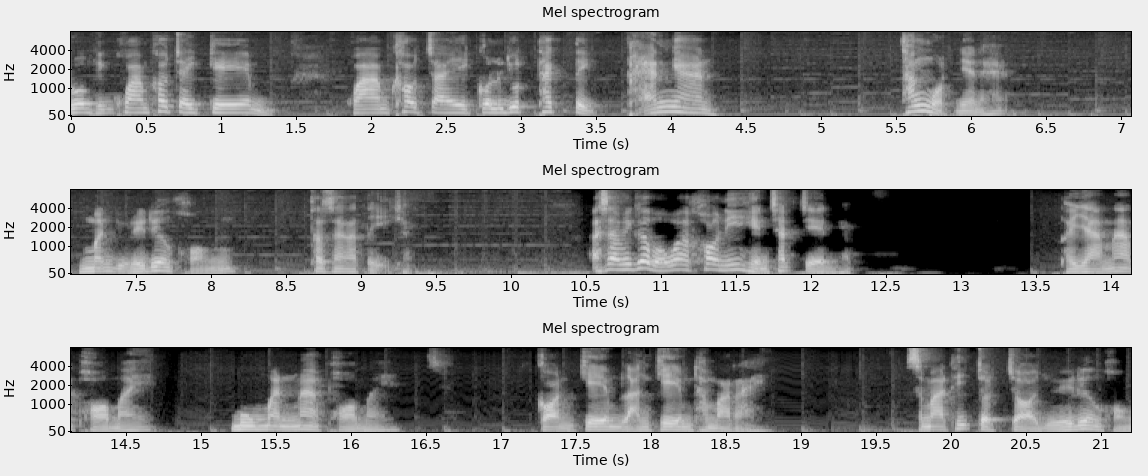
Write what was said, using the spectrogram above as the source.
รวมถึงความเข้าใจเกม ความเข้าใจกลยุทธ์แท็กติก แผนงาน ทั้งหมดเนี่ยนะฮะมันอยู่ในเรื่องของทัศนคติครับ อาซามิเกอร์บอกว่าข้อนี้เห็นชัดเจนครับ พยายามมากพอไหม มุ่งมั่นมากพอไหม ก่อนเกมหลังเกมทำอะไร สมาธิจดจ่ออยู่ในเรื่องของ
